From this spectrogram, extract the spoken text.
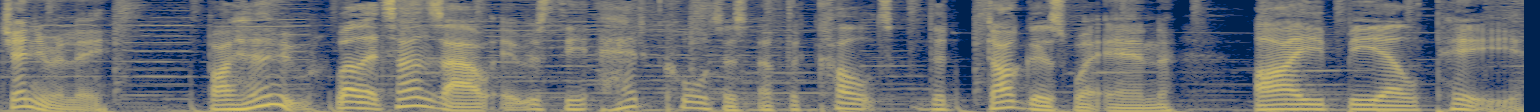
Genuinely? By who? Well, it turns out it was the headquarters of the cult the Duggars were in, IBLP.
